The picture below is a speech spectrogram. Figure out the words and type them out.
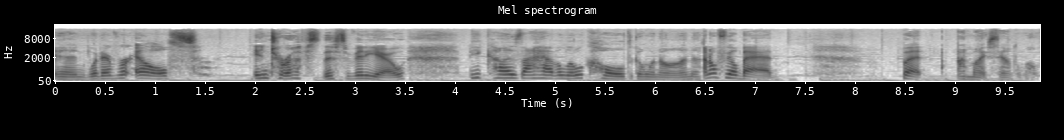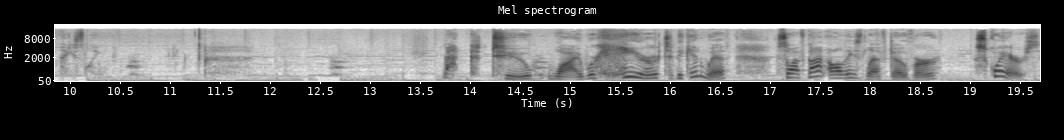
and whatever else interrupts this video because I have a little cold going on. I don't feel bad, but I might sound a little nasally. Back to why we're here to begin with. So I've got all these leftover squares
